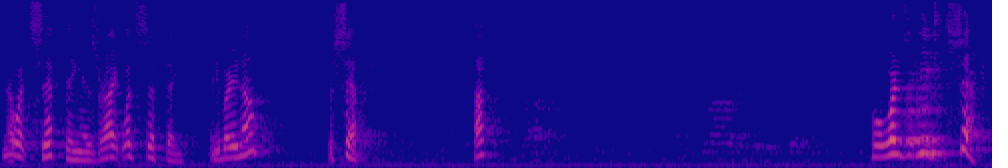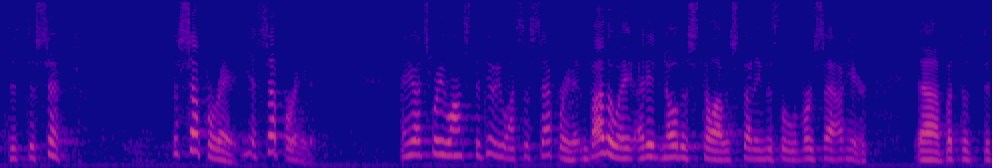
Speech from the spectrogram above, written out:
You know what sifting is, right? What's sifting? Anybody know? The sift. Huh? Well, what does it mean? Sift, to, to sift. To separate. Yeah, separate it. And that's what he wants to do. He wants to separate it. And by the way, I didn't know this until I was studying this little verse out here. Uh, but the, the,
